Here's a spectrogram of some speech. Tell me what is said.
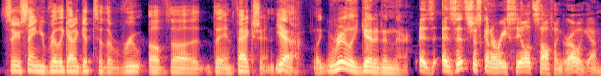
So you're saying you really got to get to the root of the the infection. Yeah, like really get it in there. As, as it's just going to reseal itself and grow again.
